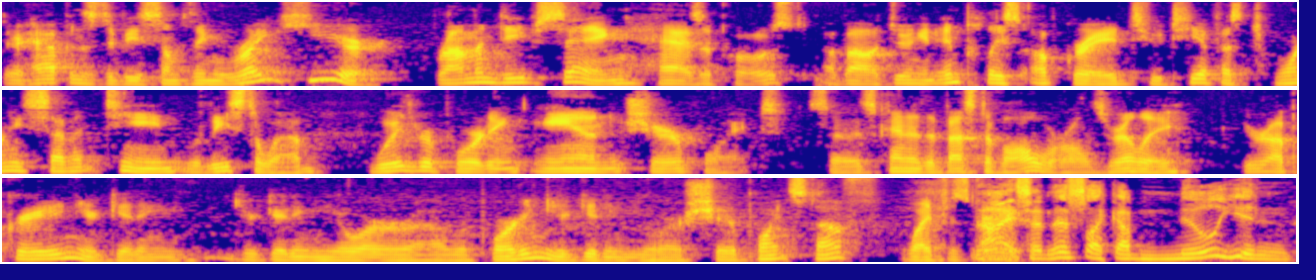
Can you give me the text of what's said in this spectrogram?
there happens to be something right here. Ramandeep Singh has a post about doing an in place upgrade to TFS 2017 release to web with reporting and SharePoint. So it's kind of the best of all worlds, really. You're upgrading, you're getting you're getting your uh, reporting, you're getting your SharePoint stuff. Life is nice, and there's like a million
